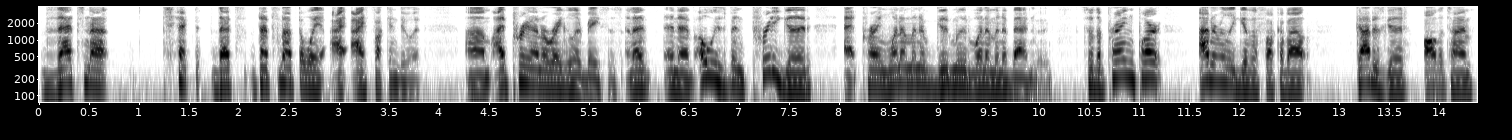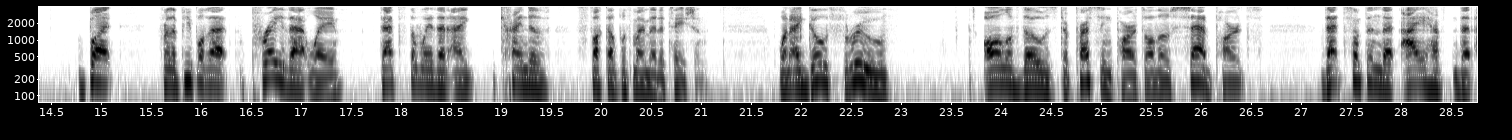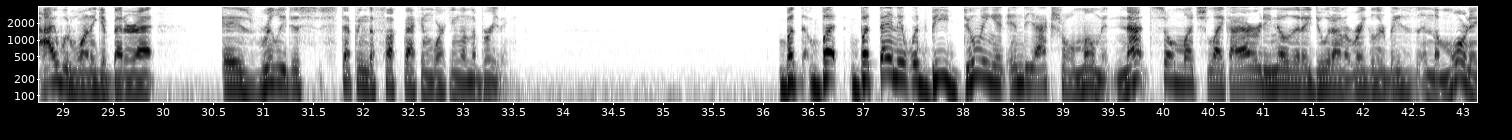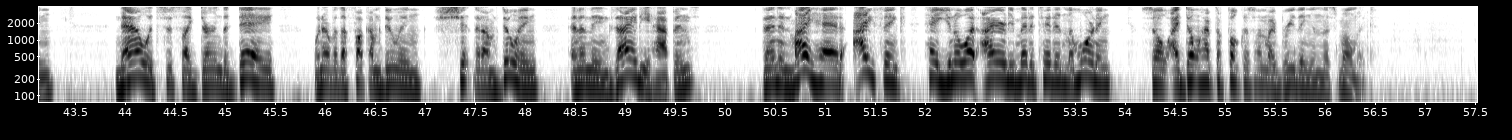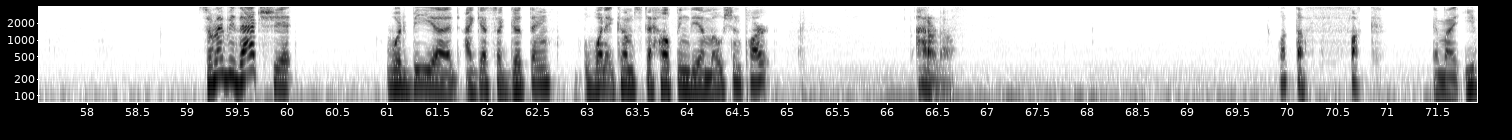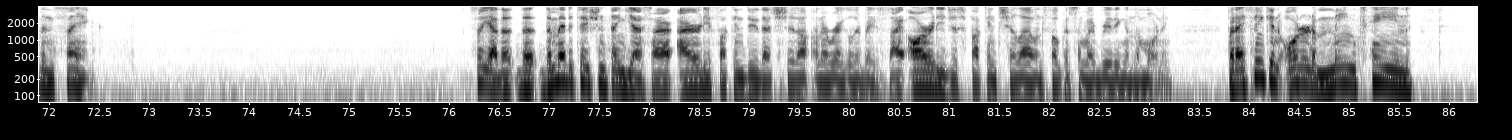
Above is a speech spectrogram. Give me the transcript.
that's not tech that's that's not the way I, I fucking do it. Um, I pray on a regular basis, and I've and I've always been pretty good at praying when I'm in a good mood, when I'm in a bad mood. So the praying part, I don't really give a fuck about. God is good all the time, but for the people that pray that way, that's the way that I kind of fuck up with my meditation. When I go through all of those depressing parts, all those sad parts, that's something that I have that I would want to get better at is really just stepping the fuck back and working on the breathing. But but but then it would be doing it in the actual moment, not so much like I already know that I do it on a regular basis in the morning. Now it's just like during the day, whenever the fuck I'm doing shit that I'm doing, and then the anxiety happens, then in my head, I think, hey, you know what? I already meditated in the morning, so I don't have to focus on my breathing in this moment. So maybe that shit would be, a, I guess, a good thing when it comes to helping the emotion part. I don't know. What the fuck am I even saying? So yeah, the, the, the meditation thing, yes, I, I already fucking do that shit on a regular basis. I already just fucking chill out and focus on my breathing in the morning. But I think in order to maintain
